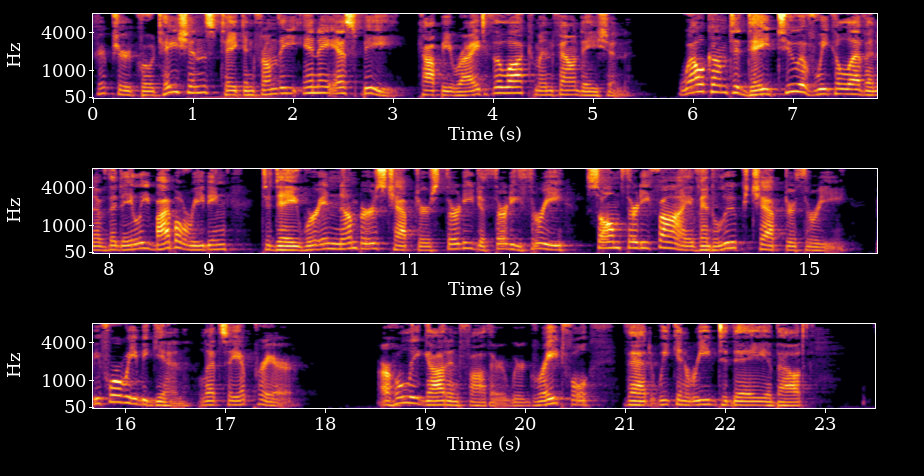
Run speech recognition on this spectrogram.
Scripture quotations taken from the NASB. Copyright the Lockman Foundation. Welcome to day two of week 11 of the daily Bible reading. Today we're in Numbers chapters 30 to 33, Psalm 35, and Luke chapter 3. Before we begin, let's say a prayer. Our holy God and Father, we're grateful that we can read today about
